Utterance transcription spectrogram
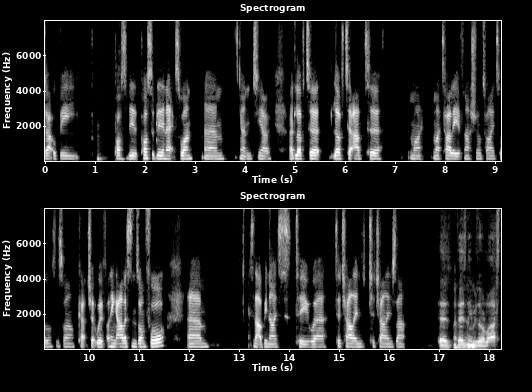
that would be possibly possibly the next one. Um, and you know, I'd love to love to add to my my tally of national titles as well. Catch up with I think Alison's on four. Um, so that would be nice to uh, to challenge to challenge that. Tes- Tesni was our last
